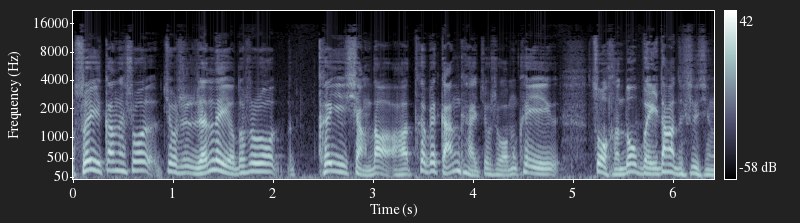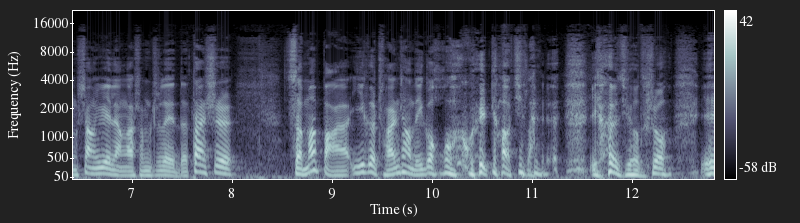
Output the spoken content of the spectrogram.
所以刚才说，就是人类有的时候可以想到啊，特别感慨，就是我们可以做很多伟大的事情，上月亮啊什么之类的。但是，怎么把一个船上的一个货柜吊起来，有 有的时候也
